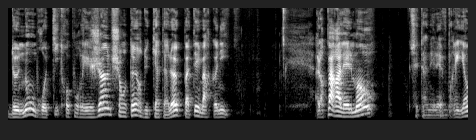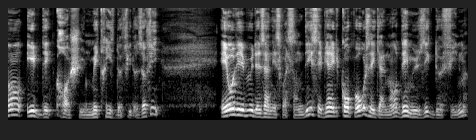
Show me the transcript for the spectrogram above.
de nombreux titres pour les jeunes chanteurs du catalogue Pathé Marconi. Alors parallèlement, c'est un élève brillant, il décroche une maîtrise de philosophie, et au début des années 70, eh bien, il compose également des musiques de films.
